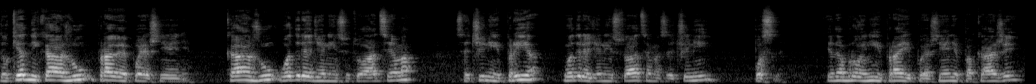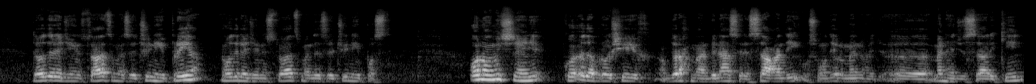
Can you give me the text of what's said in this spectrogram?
Dok jedni kažu, prave pojašnjenje, kažu u određenim situacijama se čini prija, u određenim situacijama se čini posle. Jedan broj njih pravi pojašnjenje pa kaže da u određenim situacijama se čini prija, u određenim situacijama da se čini posle. Ono mišljenje koje je odabrao šeheh Abdurrahman bin Nasir Sa'adi u svom dijelu Menheđu Sarikin,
